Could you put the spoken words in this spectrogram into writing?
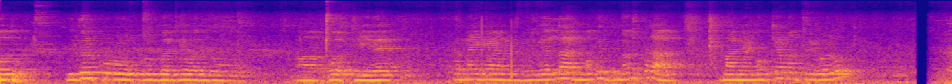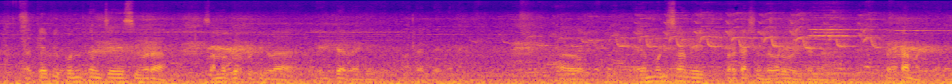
ಓದು ಇದರ ಬಗ್ಗೆ ಒಂದು ಗೋಷ್ಠಿ ಇದೆ. ಕೊನೆಗೆ ಇವೆಲ್ಲ ಮುಗಿದ ನಂತರ ಮಾನ್ಯ ಮುಖ್ಯಮಂತ್ರಿಗಳು ಕೆ ಪಿ ಪುನತಂಚೇರಿಸ್ ಇವರ ಸಮಗ್ರ ಕೃತಿಗಳ ಎಡಿಟರ್ ಆಗಿ ಮಾತಾಡ್ತಾ ಇದ್ದೇನೆ. ಎಂ ಮುನಿಸ್ವಾಮಿ ಪ್ರಕಾಶನದವರು ಇದನ್ನು ಪ್ರಕಟ ಮಾಡಿದ್ದಾರೆ.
